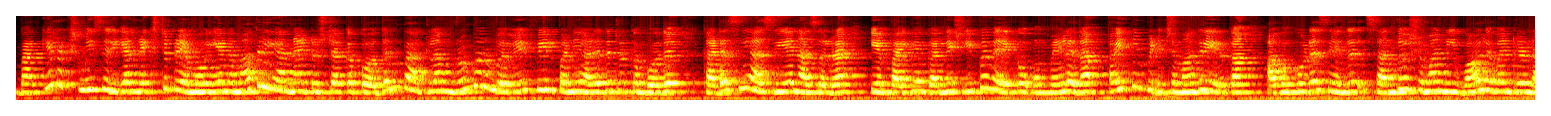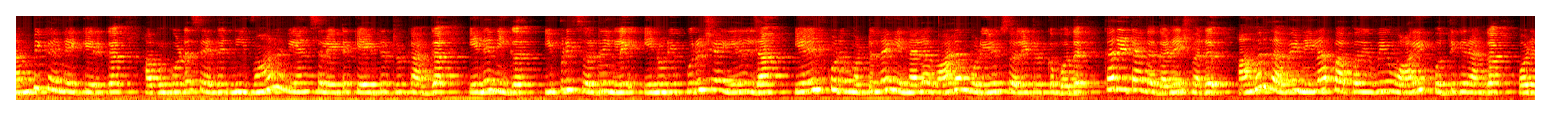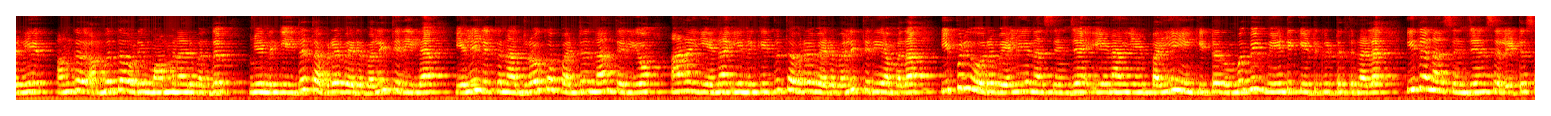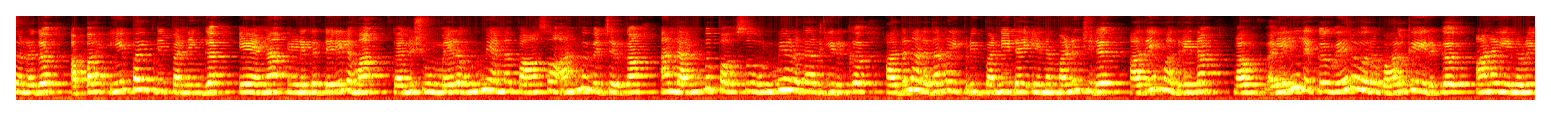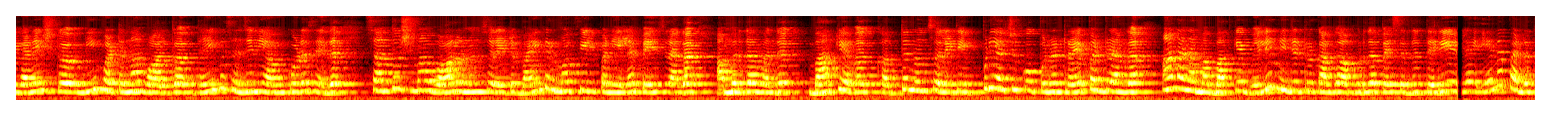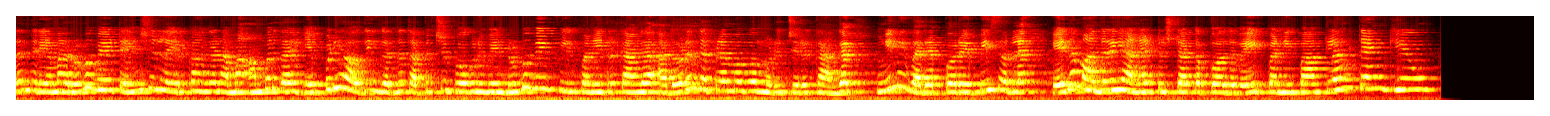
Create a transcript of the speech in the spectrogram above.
Baakiyalakshmi சிரிகா next பிரேமோ என்ன மாதிரியான ட்விஸ்டாக்க போகுதுன்னு பார்க்கலாம். ரொம்ப ரொம்பவே ஃபீல் பண்ணி அழுதுட்டு இருக்கும்போது கடைசி ஆசையை நான் சொல்கிறேன் என் பையன் கணேஷ் இப்போ வரைக்கும் உன் மேலே தான் பைத்தியம் பிடிச்ச மாதிரி இருக்கான். அவன் கூட சேர்ந்து சந்தோஷமாக நீ வாழவன்ற நம்பிக்கை இன்னைக்கு இருக்கு. அவன் கூட சேர்ந்து நீ வாழவியான்னு சொல்லிட்டு கேட்டுட்டு இருக்காங்க. என்ன நீங்கள் இப்படி சொல்கிறீங்களே என்னுடைய புருஷன் எழில் தான். எழில் கூட மட்டும்தான் என்னால் வாழ முடியும்னு சொல்லிட்டு இருக்கும்போது கரெக்டாக அங்கே கணேஷ் வந்து அமிர்தாவே நிலா பாப்பாவையும் வாயை பொத்திக்கிறாங்க. உடனே அங்க அமிர்தாவுடைய மாமனார் வந்து எனக்கு இதை தவிர வேற வழி தெரியல. எழிலுக்கு நான் துரோகம் பண்றேன்னு தான் தெரியும். ஆனா ஏன்னா எனக்கு இதை தவிர வேற வழி தெரியாம தான் இப்படி ஒரு வேலையை நான் செஞ்சேன். ஏன்னா என் பையன் என்கிட்ட ரொம்பவே வேண்டி கேட்டுக்கிட்டதுனால இதை நான் செஞ்சேன்னு சொல்லிட்டு சொன்னதும் அப்பா ஏப்பா இப்படி பண்ணீங்க? ஏன்னா எனக்கு தெரியலம்மா. கணேஷ் உன் மேலே உண்மையான பாசம் அன்பு வச்சிருக்கான். அந்த அன்பு பாசம் உண்மையானதா இருக்கு. அதனால தான் நான் இப்படி பண்ணிட்டேன். என்னை மன்னிச்சிடு. அதே மாதிரி தான் எழிலுக்கு வேற ஒரு வாழ்க்கை இருக்கு. இருக்கு. ஆனா என்னுடைய கணேஷ்க்கு நீ மட்டும்தான் வாழ்க்கை. தயவு செஞ்சு நீ அவங்க கூட சேர்ந்து சந்தோஷமா வாழணும்னு சொல்லிட்டு பயங்கரமா ஃபீல் பண்ணி எல்லாம் பேசுறாங்க. அமிர்தா வந்து பாக்கியாவை கத்தணும்னு சொல்லிட்டு எப்படியாச்சும் கூப்பிடணும் ட்ரை பண்றாங்க. ஆனா நம்ம பாக்கியா வெளியே நின்றுட்டு இருக்காங்க. அமிர்தா பேசுறது தெரியல. என்ன பண்றதுன்னு தெரியாம ரொம்பவே டென்ஷன்ல இருக்காங்க. நம்ம அமிர்தா எப்படியாவது இங்க இருந்து தப்பிச்சு போகணுமே ரொம்பவே ஃபீல் பண்ணிட்டு இருக்காங்க. அதோட இந்த பிரமவை முடிச்சிருக்காங்க. இனி வரப்போற எபிசோட்ல என்ன மாதிரியான ட்விஸ்டாக்க போது வெயிட் பண்ணி பார்க்கலாம். Thank you.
